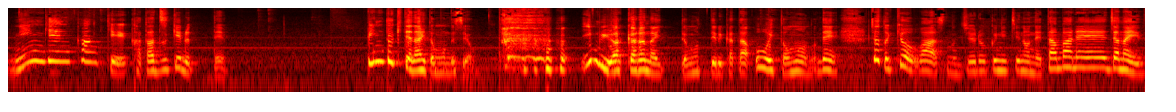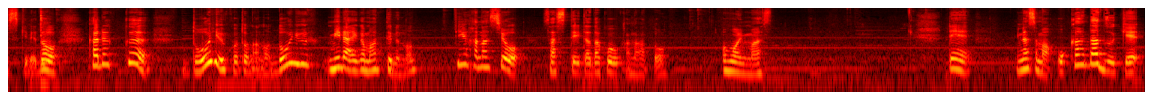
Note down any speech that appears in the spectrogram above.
人間関係片付けるってピンときてないと思うんですよ。意味わからないって思ってる方多いと思うのでちょっと今日はその16日のネタバレじゃないですけれど軽くどういうことなの？どういう未来が待ってるの？っていう話をさせていただこうかなと思います。で皆様お片付け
